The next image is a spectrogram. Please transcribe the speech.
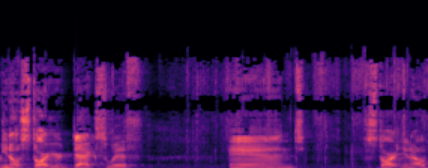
you know, start your decks with and start, you know,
